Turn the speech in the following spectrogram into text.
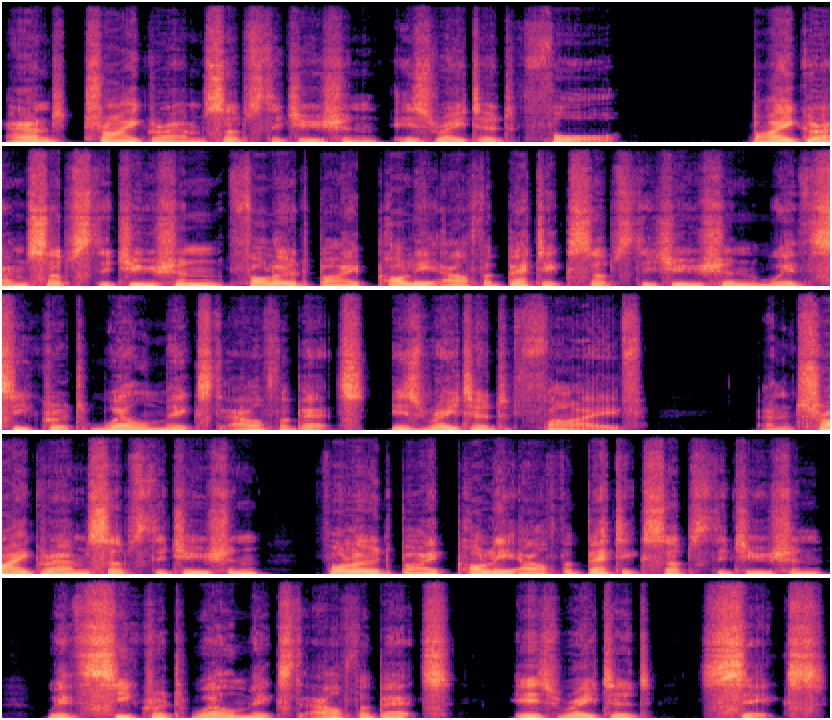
and trigram substitution is rated 4. Bigram substitution, followed by polyalphabetic substitution with secret well-mixed alphabets, is rated 5, and trigram substitution, followed by polyalphabetic substitution with secret well-mixed alphabets is rated 6.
